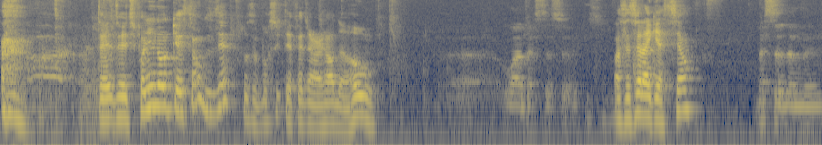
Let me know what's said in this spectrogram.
T'as- T'as-tu pas une autre question, tu disais? C'est pour ça que t'as fait un genre de oh. Ouais, ben c'était ça. Ah, c'est ça la question? Ben sodomie.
